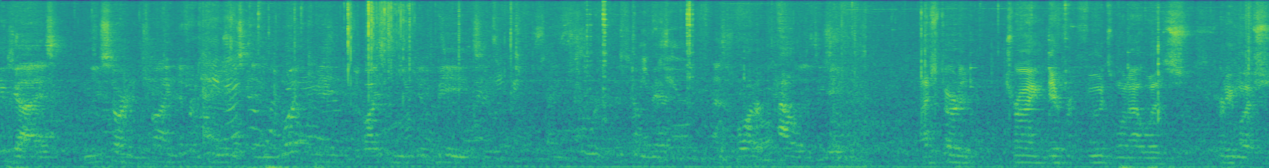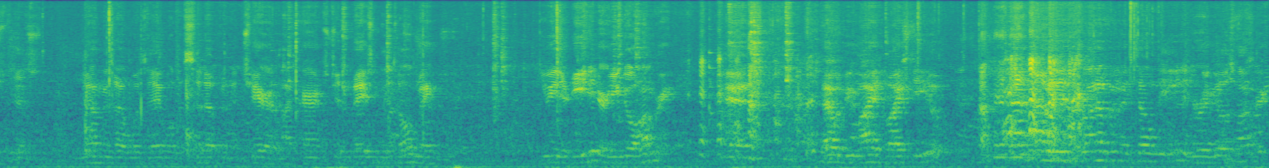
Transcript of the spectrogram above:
you guys when you started trying different things, and what advice can you give me to ensure that this young man has a broader palate? I started trying different foods when I was pretty much as young as I was able to sit up in a chair. And My parents just basically told me, you either eat it or you go hungry. And that would be my advice to you. Put it in front of him and tell him to eat it or he goes hungry.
